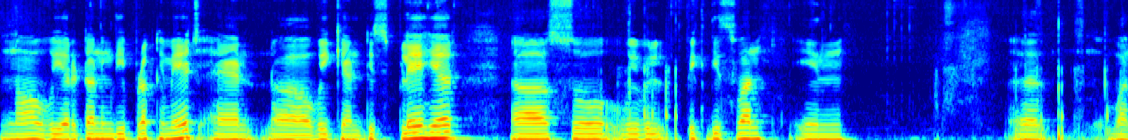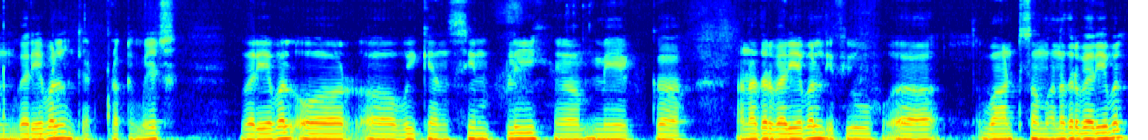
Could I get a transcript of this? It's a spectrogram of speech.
now we are returning the product image and uh, we can display here. Uh, so we will pick this one in uh, one variable get product image variable or uh, we can simply uh, make uh, another variable if you want some another variable.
